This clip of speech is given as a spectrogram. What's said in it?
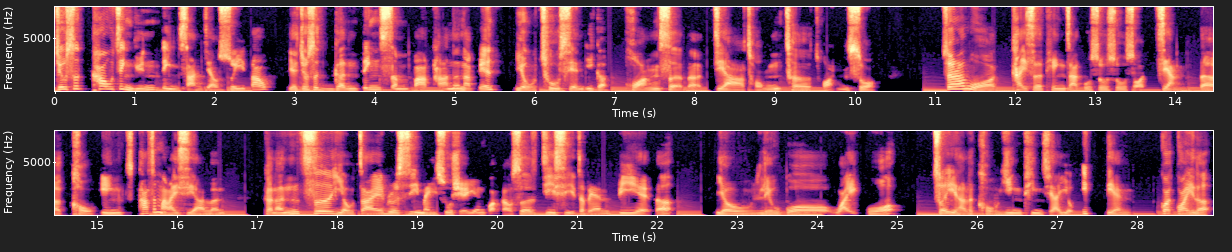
就是靠近云顶三角隧道，也就是根丁森巴塔的那边，有出现一个黄色的甲虫车传说。虽然我开始听扎古叔叔所讲的口音，他是马来西亚人，可能是有在日系美术学院广告设计系这边毕业的，有留过外国，所以他的口音听起来有一点怪怪的，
